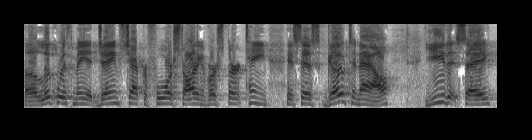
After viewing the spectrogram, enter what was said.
Uh, look with me at James chapter 4, starting in verse 13. It says, Go to now, ye that say,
